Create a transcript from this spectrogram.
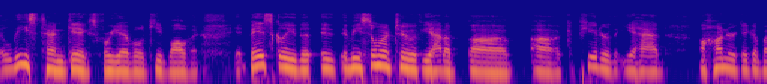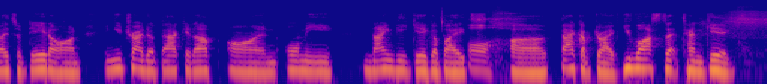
at least 10 gigs for you able to keep all of it. It basically the it, it'd be similar to if you had a uh, a computer that you had 100 gigabytes of data on and you tried to back it up on only 90 gigabytes Oh. uh, backup drive. You lost that 10 gigs.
